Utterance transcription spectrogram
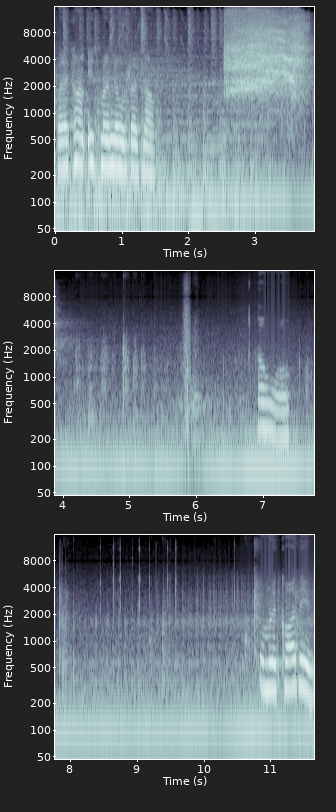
but I can't eat my nose right now. Oh well. I'm recording.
